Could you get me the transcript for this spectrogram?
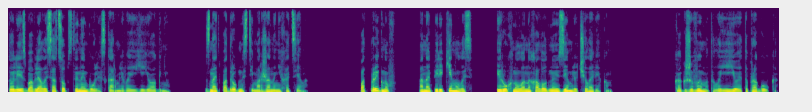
то ли избавлялась от собственной боли, скармливая ее огню. Знать подробности Маржана не хотела. Подпрыгнув, она перекинулась и рухнула на холодную землю человеком. Как же вымотала ее эта прогулка.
